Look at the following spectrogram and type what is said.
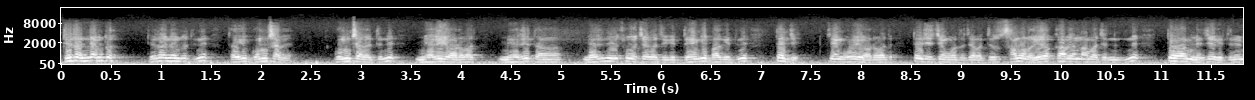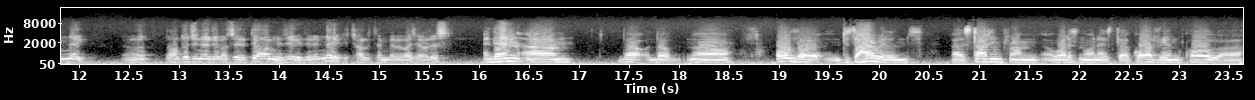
대단님도 대단님도 되네 자기 검사에 gomchara dini meri yorwa, meri dang, meri ni suwa chaba chigi dengi bagi dini tenji jengkuru yorwa, tenji jengkuru chaba disu samalo yo kabe nama chini dini dewa meje ge dini me, rang to chini riba se, dewa meje ge dini me ki chali tenbe mewa chaba res. And then um, the, the, uh, all the desire realms, uh, starting from what is known as the God realm called uh,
